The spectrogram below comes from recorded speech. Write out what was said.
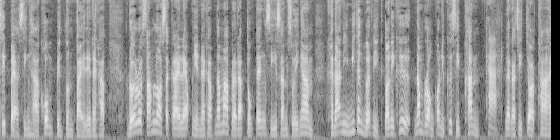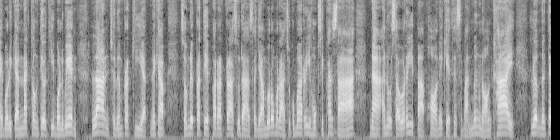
18 สิงหาคมเป็นต้นไปได้นะครับ โดยรถสามล้อสกายแลบเนี่ยนะครับนำมาประดับตกแต่งสีสันสวยงามคณะนี้มีทั้งเบิร์ดนี่ตอนนี้คือน้ำรองก้อนนี่คือ 10คันค่ะ และก็สิจอดทาให้บริการนักท่องเที่ยวที่บริเวณลานเฉลิมพระเกียรตินะครับสมเด็จพระเทพรัตนราชสุดาสยามบรมราชกุมารี 60พรรษาณอนุสาวรีย์ป่าบห่อในเขตเทศบาลเมืองหนองคาย เริ่มตั้งแต่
